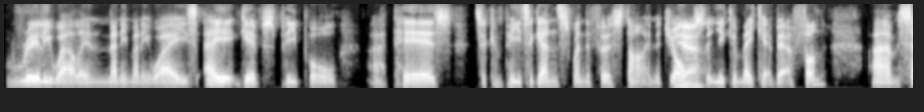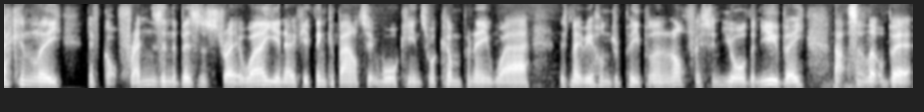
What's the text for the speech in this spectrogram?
really well in many, many ways. A, it gives people uh, peers to compete against when they're first starting the job, yeah. so you can make it a bit of fun. Um, secondly, they've got friends in the business straight away. You know, if you think about it, walking into a company where there's maybe 100 people in an office and you're the newbie, that's a little bit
